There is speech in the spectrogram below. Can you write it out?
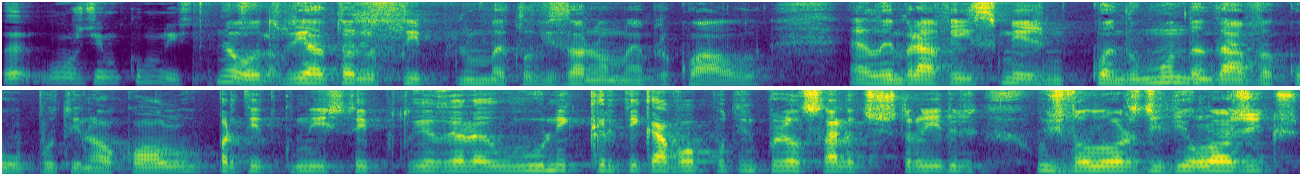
eh, um regime comunista. Não, outro dia António Filipe, numa televisão, não me lembro qual, eh, lembrava isso mesmo, quando o mundo andava com o Putin ao colo, o Partido Comunista e Português era o único que criticava o Putin por ele estar a destruir os valores ideológicos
